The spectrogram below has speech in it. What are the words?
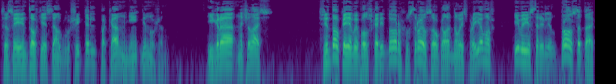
Со своей винтовки я снял глушитель, пока мне не нужен. Игра началась. С винтовкой я выпал в коридор, устроился около одного из проемов и выстрелил. Просто так,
